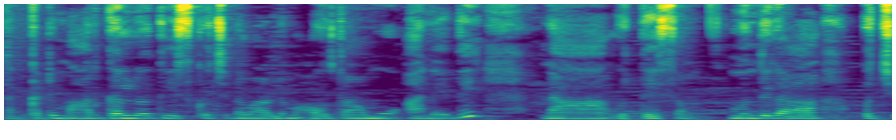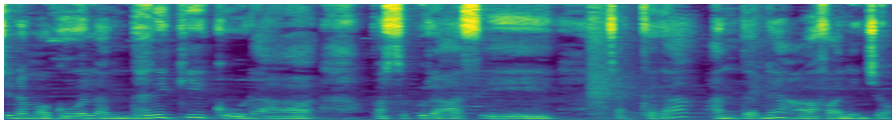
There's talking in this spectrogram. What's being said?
చక్కటి మార్గంలో తీసుకొచ్చిన వాళ్ళం అవుతాము అనేది నా ఉద్దేశం. ముందుగా వచ్చిన మగువులందరికీ కూడా పసుపు రాసి చక్కగా అందరినీ ఆహ్వానించాం.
